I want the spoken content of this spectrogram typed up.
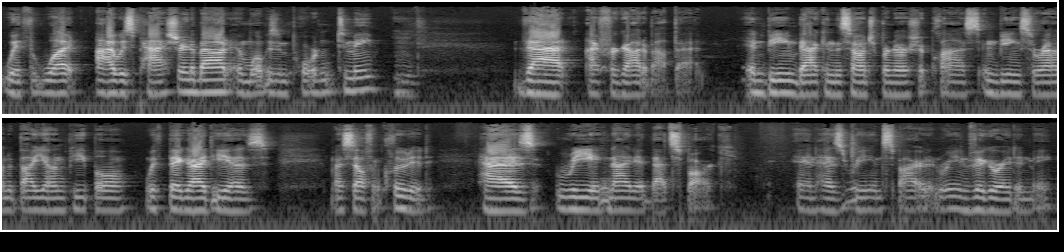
with what I was passionate about and what was important to me Mhm. that I forgot about that. And being back in this entrepreneurship class and being surrounded by young people with big ideas, myself included, has reignited that spark and has re inspired and reinvigorated me.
